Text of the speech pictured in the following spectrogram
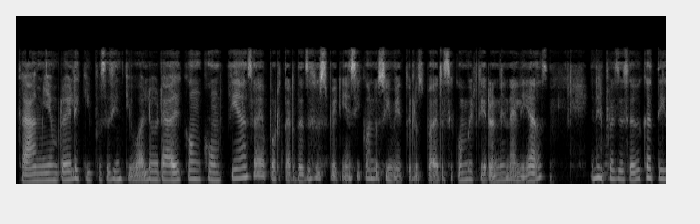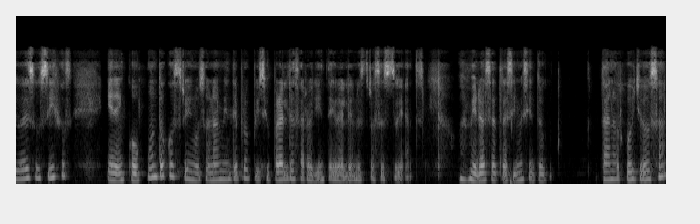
Cada miembro del equipo se sintió valorado y con confianza de aportar desde su experiencia y conocimiento. Los padres se convirtieron en aliados en el proceso educativo de sus hijos y en conjunto construimos un propicio para el desarrollo integral de nuestros estudiantes. Hoy miro hacia atrás y me siento tan orgullosa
